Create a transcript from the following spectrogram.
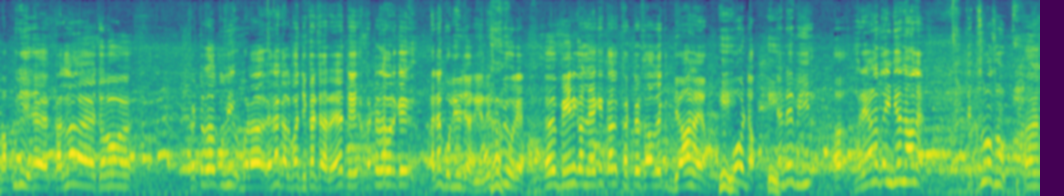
ਬਾਪੂ ਜੀ ਕੱਲ ਨਾ, ਚਲੋ ਖੱਟਰ ਸਾਹਿਬ ਤੁਸੀਂ ਬੜਾ ਹੈ ਨਾ ਗੱਲਬਾਤ ਜ਼ਿਕਰ ਚੱਲ ਰਿਹਾ ਹੈ ਤੇ ਖੱਟਰ ਸਾਹਿਬ ਵਰਗੇ ਹੈ ਨਾ ਗੋਲੀਆਂ ਜਾ ਰਹੀਆਂ ਨੇ ਕੀ ਹੋ ਰਿਹਾ। ਮੇਨ ਗੱਲ ਹੈ ਕਿ ਕੱਲ ਖੱਟਰ ਸਾਹਿਬ ਦਾ ਇੱਕ ਬਿਆਨ ਆਇਆ ਉਹ ਵੱਡਾ। ਕਹਿੰਦੇ ਵੀ ਹਰਿਆਣਾ ਤਾਂ ਇੰਡੀਆ ਨਾਲ ਹੈ। ਤੇ ਸੁਣੋ ਸੁਣੋ ਅਹ,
